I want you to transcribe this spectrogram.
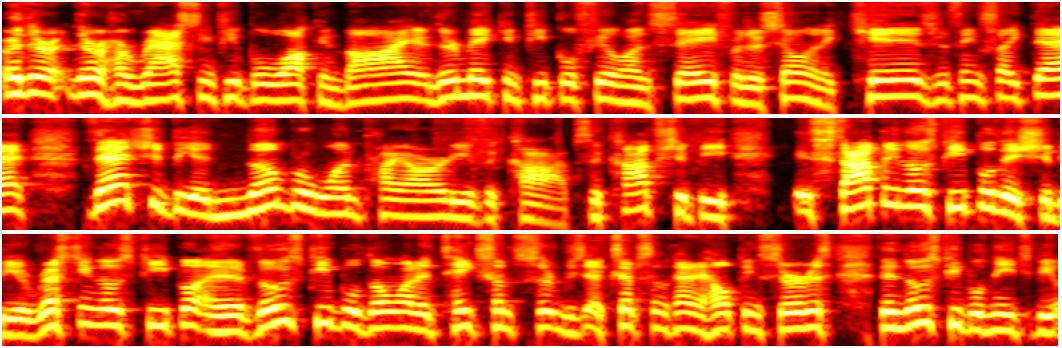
or they're they're harassing people walking by, or they're making people feel unsafe, or they're selling to kids or things like that, that should be a number one priority of the cops. The cops should be stopping those people. They should be arresting those people. And if those people don't want to take some service, accept some kind of helping service, then those people need to be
